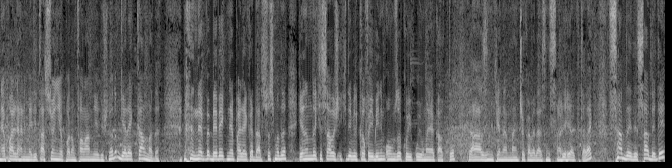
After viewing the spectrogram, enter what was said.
Nepal'de hani meditasyon yaparım falan diye düşünüyordum. Gerek kalmadı. bebek Nepal'e kadar susmadı. Yanımdaki sarhoş ikide bir kafayı benim omuza koyup uyumaya kalktı. Ağzının kenarından çok affedersiniz salyayı akıtarak. Sabrede sabrede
